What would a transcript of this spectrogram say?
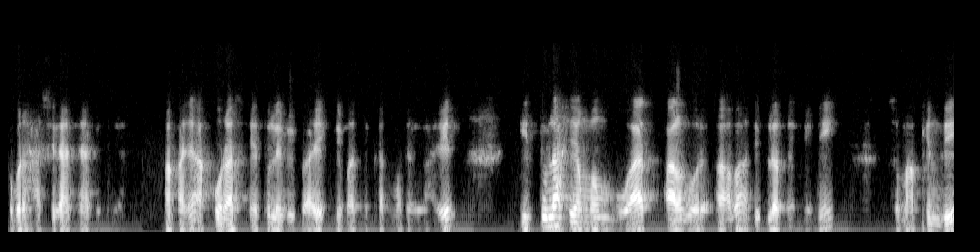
keberhasilannya gitu ya. Makanya akurasinya itu lebih baik dibandingkan model lain. Itulah yang membuat algoritma apa deep learning ini semakin di,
